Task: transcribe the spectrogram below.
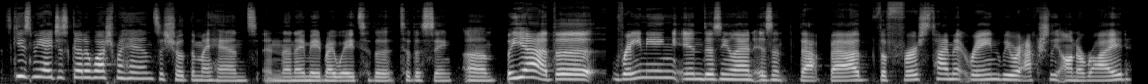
excuse me, I just gotta wash my hands. I showed them my hands, and then I made my way to the to the sink. Um, but yeah, the raining in Disneyland isn't that bad. The first time it rained, we were actually on a ride,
